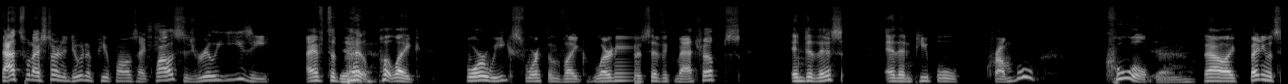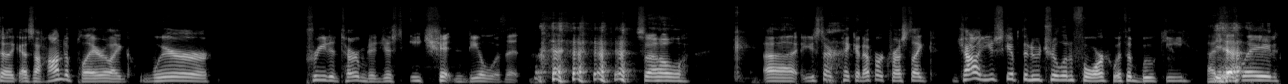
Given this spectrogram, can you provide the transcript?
that's what I started doing to people. I was like, wow, this is really easy. I have to Yeah. put, put like four weeks worth of like learning specific matchups into this, and then people crumble. Cool. yeah. Now, like Benny would say, like as a Honda player, like we're predetermined to just eat shit and deal with it. So uh you start picking up her crust like John, you skipped the neutral in four with Ibuki. I You Yeah. played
